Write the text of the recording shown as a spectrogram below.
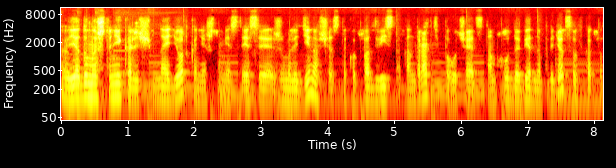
Я думаю, что Николич найдет, конечно, место. Если Жемалединов сейчас такой подвис на контракте, получается, там худо-бедно придется как-то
